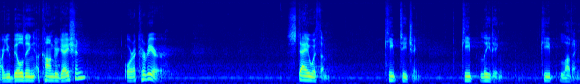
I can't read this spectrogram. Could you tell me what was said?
Are you building a congregation or a career? Stay with them. Keep teaching. Keep leading. Keep loving.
